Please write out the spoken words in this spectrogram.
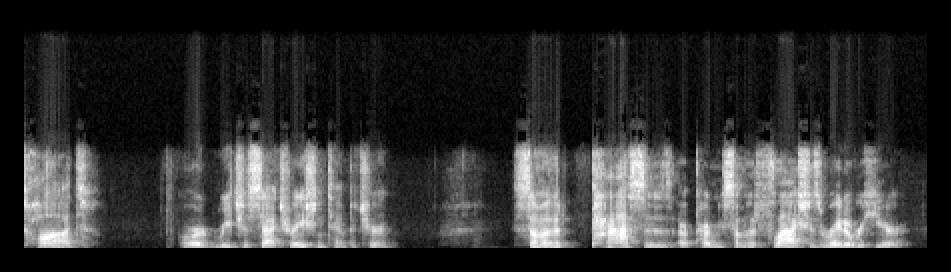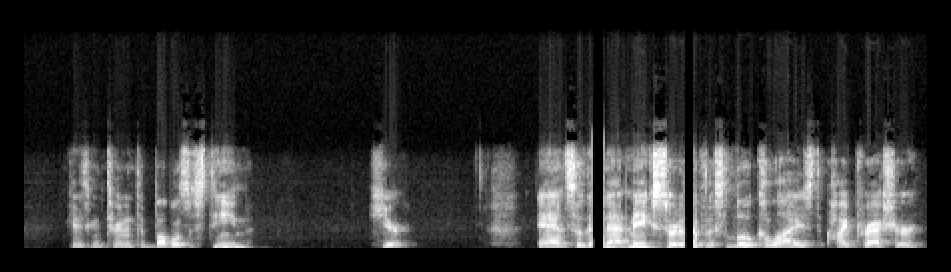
hot or reaches saturation temperature, some of it passes, or pardon me, some of it flashes right over here. Okay, it's going to turn into bubbles of steam here. And so then that makes sort of this localized high pressure,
